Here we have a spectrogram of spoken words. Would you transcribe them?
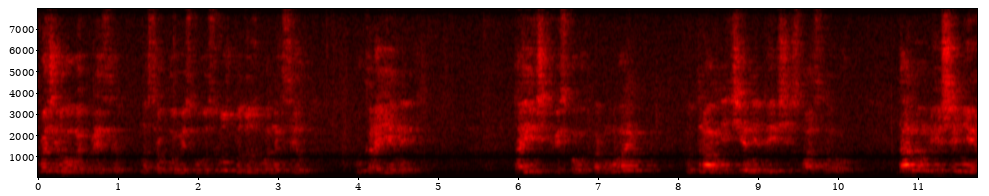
про черговий призив на строкову військову службу до Збройних сил України та інших військових формувань у травні-червні 2016 року. В даному рішенні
